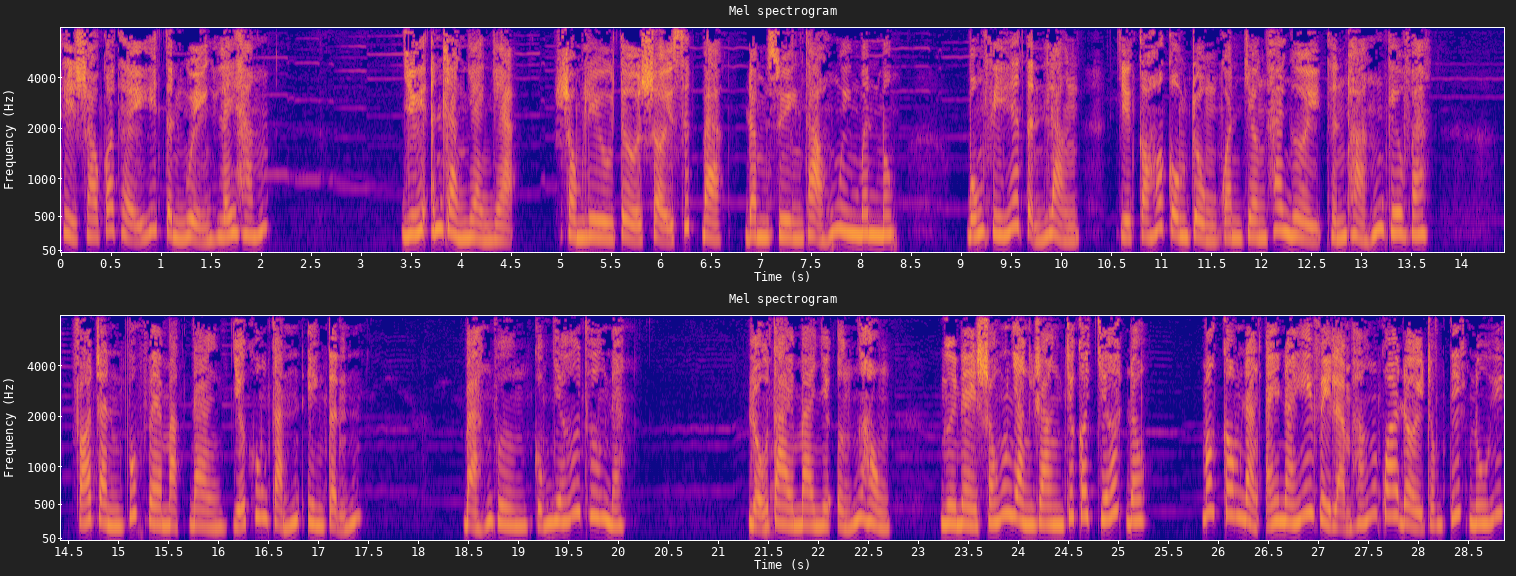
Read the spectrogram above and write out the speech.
thì sao có thể tình nguyện lấy hắn. Dưới ánh trăng nhàn nhạt, sông liêu tựa sợi xích bạc đâm xuyên thảo nguyên mênh mông. Bốn phía tĩnh lặng, chỉ có côn trùng quanh chân hai người thỉnh thoảng kêu vang. Phó tranh vuốt ve mặt nàng giữa khung cảnh yên tĩnh. Bản vương cũng nhớ thương nàng. Lỗ tai mai như ửng hồng, người này sống nhăn răng chứ có chết đâu. Mất công nàng ấy nấy vì làm hắn qua đời trong tiếc núi,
